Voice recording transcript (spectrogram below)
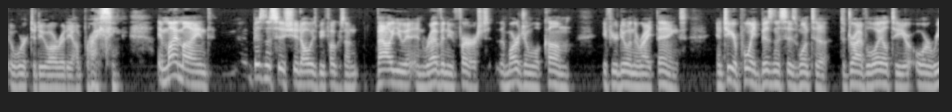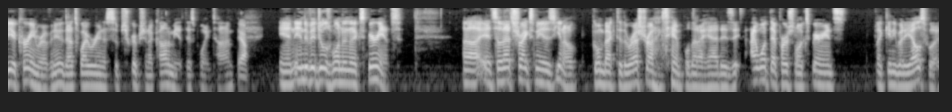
of work to do already on pricing. In my mind, businesses should always be focused on value and revenue first. The margin will come if you're doing the right things. And to your point, businesses want to to drive loyalty or, or reoccurring revenue. That's why we're in a subscription economy at this point in time. Yeah. And individuals want an experience. Uh, and so that strikes me as, you know, going back to the restaurant example that I had, is I want that personal experience like anybody else would.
